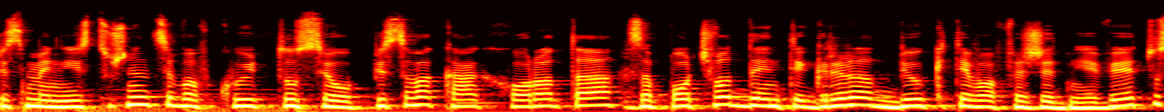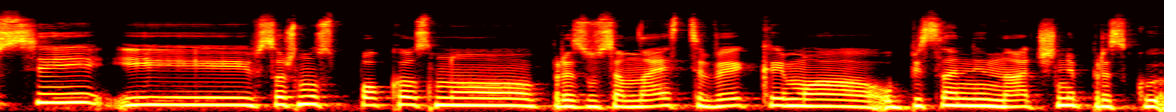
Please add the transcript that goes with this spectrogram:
писмени източници, в които се описва как хората започват да интегрират билките в ежедневието си и всъщност по-късно през 18 век има описани начини, през кои,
